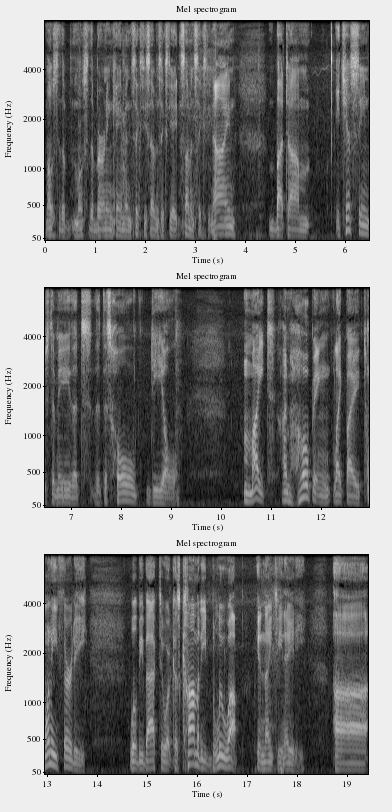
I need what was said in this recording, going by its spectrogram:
Most of the most of the burning came in 67, 68, and some in 69. But um, it just seems to me that that this whole deal might. I'm hoping, like by 2030, we'll be back to it because comedy blew up in 1980. Uh,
